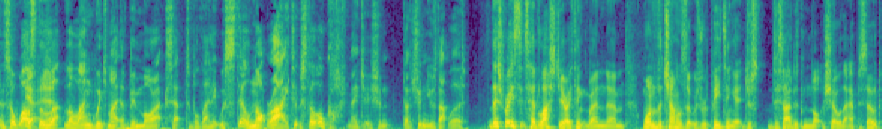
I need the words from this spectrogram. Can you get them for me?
And so, whilst Yeah, the yeah. la- the language might have been more acceptable then, it was still not right. It was still, oh gosh, major, you shouldn't that shouldn't use that word. This raised its head last year, I think, when um, one of the channels that was repeating it just decided to not show that episode,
